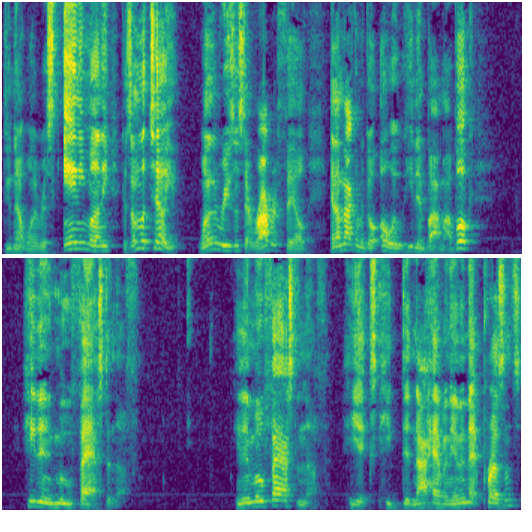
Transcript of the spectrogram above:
do not want to risk any money. Because I'm going to tell you, one of the reasons that Robert failed, and I'm not going to go, oh, he didn't buy my book, he didn't move fast enough. He didn't move fast enough. He, he did not have an internet presence.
